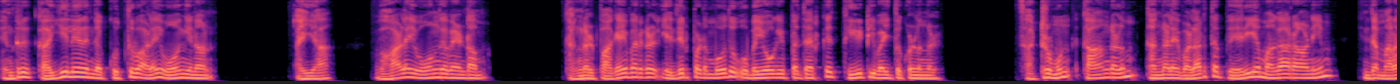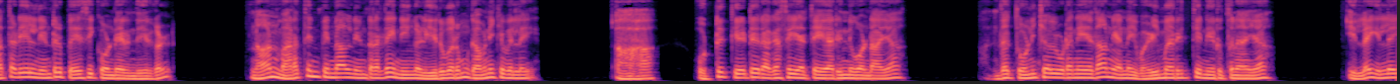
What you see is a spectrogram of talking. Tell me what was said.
என்று கையிலிருந்த குத்துவாளை ஓங்கினான். ஐயா வாளை ஓங்க வேண்டாம். தங்கள் பகைவர்கள் எதிர்ப்படும்போது உபயோகிப்பதற்கு தீட்டி வைத்துக் கொள்ளுங்கள். சற்று முன் தாங்களும் தங்களை வளர்த்த பெரிய மகாராணியும் இந்த மரத்தடியில் நின்று பேசிக் கொண்டிருந்தீர்கள். நான் மரத்தின் பின்னால் நின்றதை நீங்கள் இருவரும் கவனிக்கவில்லை. ஆஹா ஒட்டு கேட்டு ரகசியத்தை அறிந்து கொண்டாயா? அந்த துணிச்சலுடனேதான் என்னை வழிமறித்து நிறுத்தினாயா? இல்லை இல்லை.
